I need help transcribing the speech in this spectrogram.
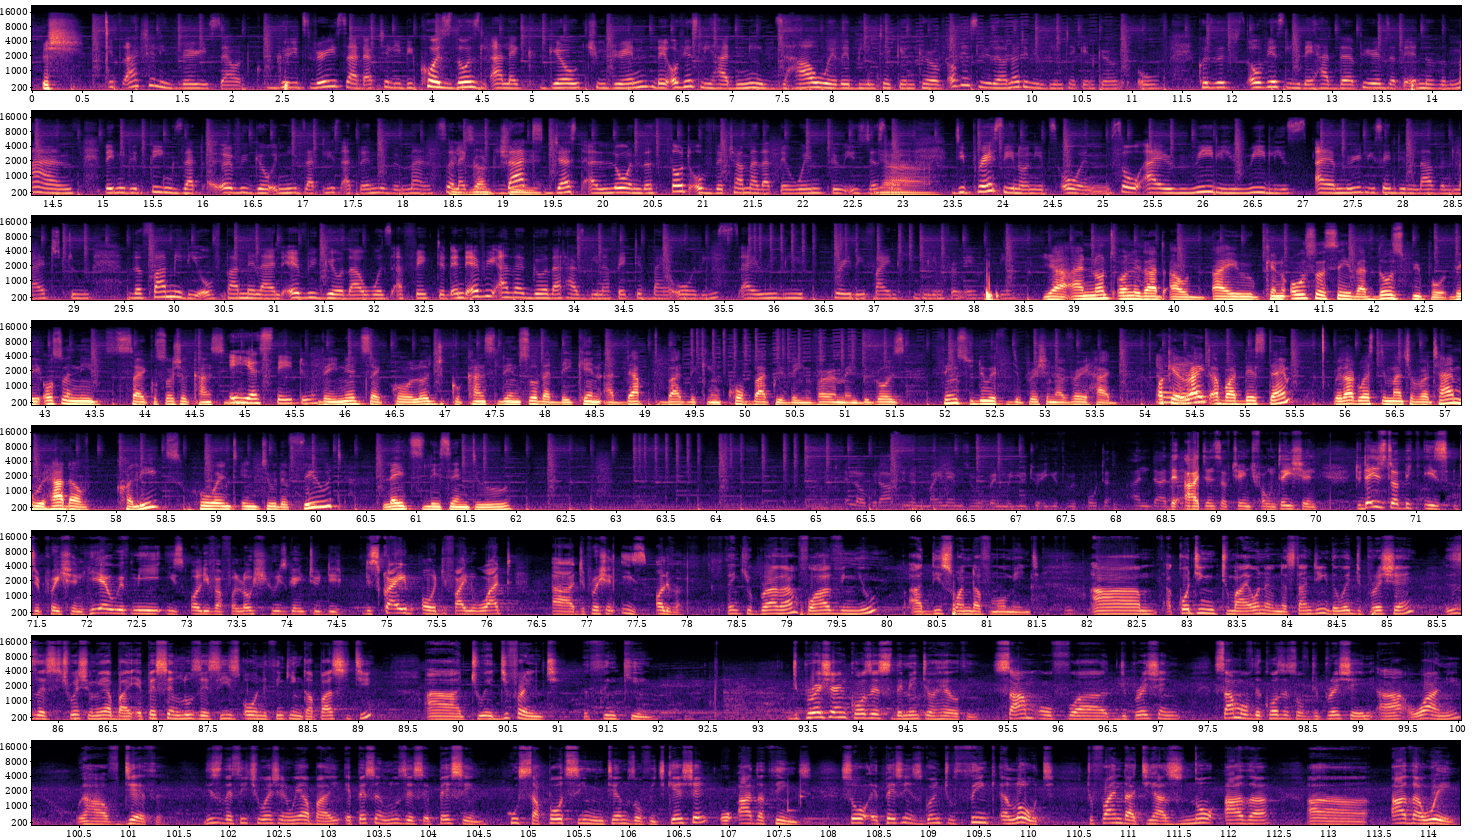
ish, It's actually very sad. It's very sad actually because those are like girl children. They obviously had needs. How were they being taken care of? Obviously, they are not even being taken care of because obviously they had the periods at the end of the month. They needed things that every girl needs at least at the end of the month. So like that just alone, the thought of the trauma that they went through is just like depressing on its own. So I really, really, I am really sending love and light to the family of Pamela and every girl that was affected and every other girl that has been affected by all this. I really pray they find healing from everything. yeah and not only that i would, i can also say that those people they also need psychosocial counseling Yes, they do. they need psychological counseling so that they can adapt back they can cope back with the environment because things to do with depression are very hard Oh, okay yeah. right about this time without wasting much of our time we had our colleagues who went into the field let's listen to Hello, good afternoon. My name is Ruben Muyutu, a youth reporter under the Agents of Change Foundation. Today's topic is depression. Here with me is Oliver Falosh, who is going to de- describe or define what uh, depression is. Oliver. Thank you, brother, for having you at this wonderful moment. Um, according to my own understanding, the word depression this is a situation whereby a person loses his own thinking capacity uh, to a different thinking. Depression causes the mental health. Some of uh, depression, some of the causes of depression are one, we have death. This is the situation whereby a person loses a person who supports him in terms of education or other things. So a person is going to think a lot to find that he has no other uh, other way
